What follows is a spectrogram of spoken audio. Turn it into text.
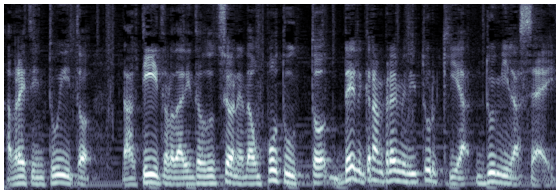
avrete intuito dal titolo, dall'introduzione, da un po' tutto, del Gran Premio di Turchia 2006.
